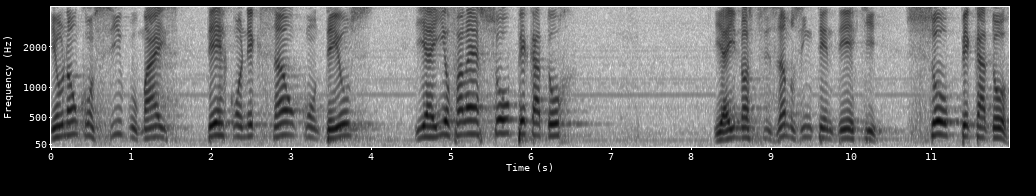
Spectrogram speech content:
eu não consigo mais ter conexão com Deus, e aí eu falo, é, sou pecador. E aí nós precisamos entender que sou pecador.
